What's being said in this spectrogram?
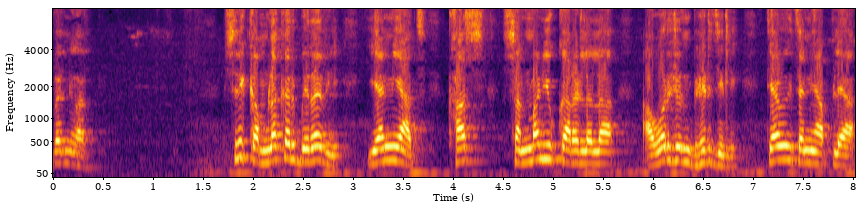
धन्यवाद. श्री कमलाकर बिरारी यांनी आज खास सन्मानयुग कार्यालयाला आवर्जून भेट दिली. त्यावेळी त्यांनी आपल्या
